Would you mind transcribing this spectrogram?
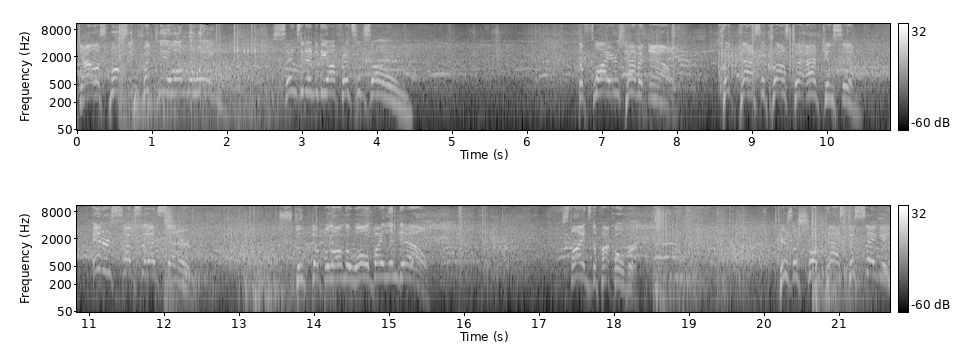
Dallas moves it quickly along the wing. Sends it into the offensive zone. The Flyers have it now. Quick pass across to Atkinson. Intercepts it at center. Scooped up along the wall by Lindell. Slides the puck over. Here's a short pass to Seguin.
